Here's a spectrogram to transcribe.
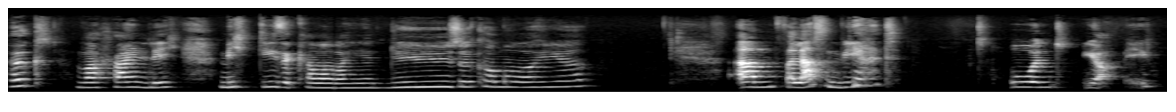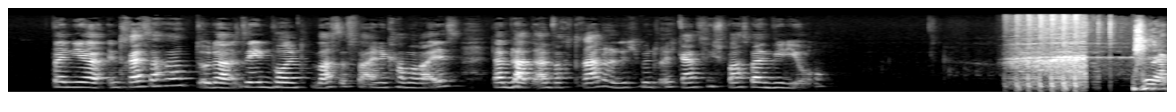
höchst wahrscheinlich mich diese Kamera hier, diese Kamera hier, ähm, verlassen wird. Und ja, wenn ihr Interesse habt oder sehen wollt, was das für eine Kamera ist, dann bleibt einfach dran und ich wünsche euch ganz viel Spaß beim Video. Ja.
